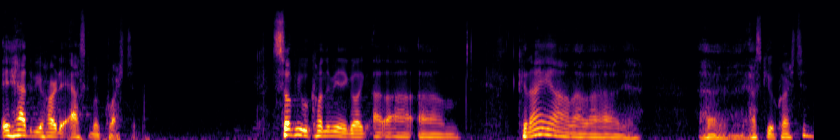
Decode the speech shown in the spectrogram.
it had to be hard to ask him a question. Some people come to me and go like, uh, uh, um, can I um, uh, uh ask you a question?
